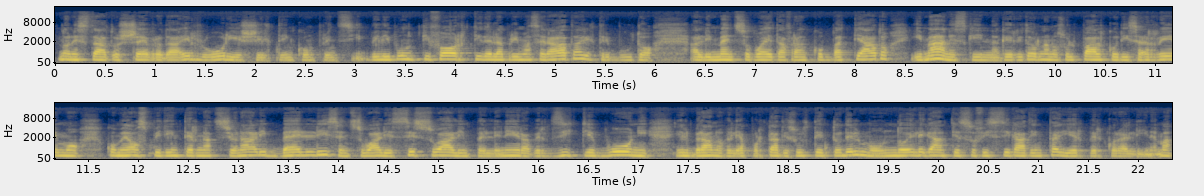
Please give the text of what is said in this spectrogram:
non è stato scevro da errori e scelte incomprensibili. I punti forti della prima serata, il tributo all'immenso poeta Franco Battiato, i Maneskin che ritornano sul palco di Sanremo come ospiti internazionali belli, sensuali e sessuali in pelle nera per zitti e buoni, il brano che li ha portati sul tetto del mondo, eleganti e sofisticati in taglier per coralline. Ma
